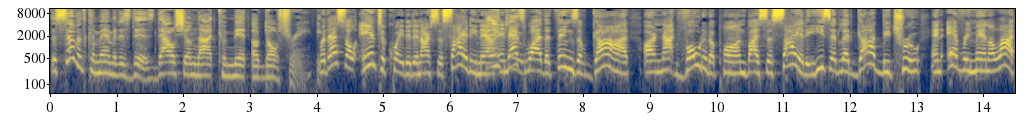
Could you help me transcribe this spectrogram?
The seventh commandment is this, thou shalt not commit adultery. But that's so antiquated in our society now, Thank and that's why the things of God are not voted upon by society. He said, let God be true and every man a lie.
